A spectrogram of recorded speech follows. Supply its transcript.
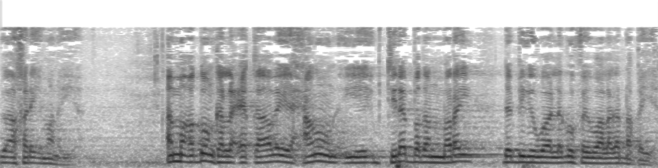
yuu aakhare imanaya ama addoonka la ciqaabay ee xanuun iyo ibtilo badan maray dembigii waa laga fay waa laga dhaqaya.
